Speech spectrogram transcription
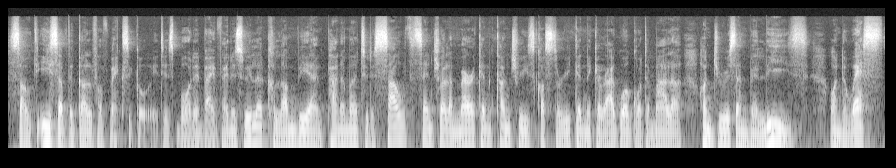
southeast of the Gulf of Mexico. It is bordered by Venezuela, Colombia, and Panama to the south, Central American countries Costa Rica, Nicaragua, Guatemala, Honduras, and Belize on the west,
